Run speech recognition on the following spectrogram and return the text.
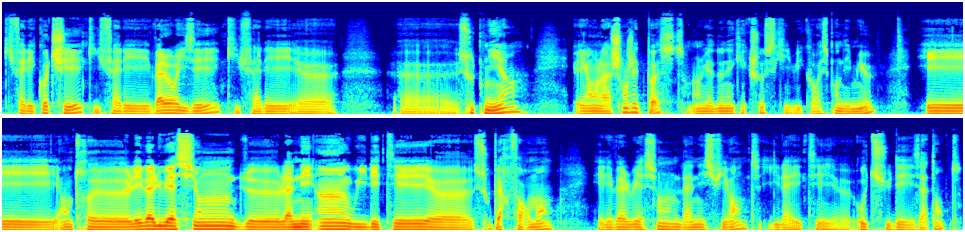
qu'il fallait coacher, qu'il fallait valoriser, qu'il fallait soutenir. Et on l'a changé de poste. On lui a donné quelque chose qui lui correspondait mieux. Et entre l'évaluation de l'année 1 où il était sous-performant et l'évaluation de l'année suivante, il a été euh, au-dessus des attentes.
